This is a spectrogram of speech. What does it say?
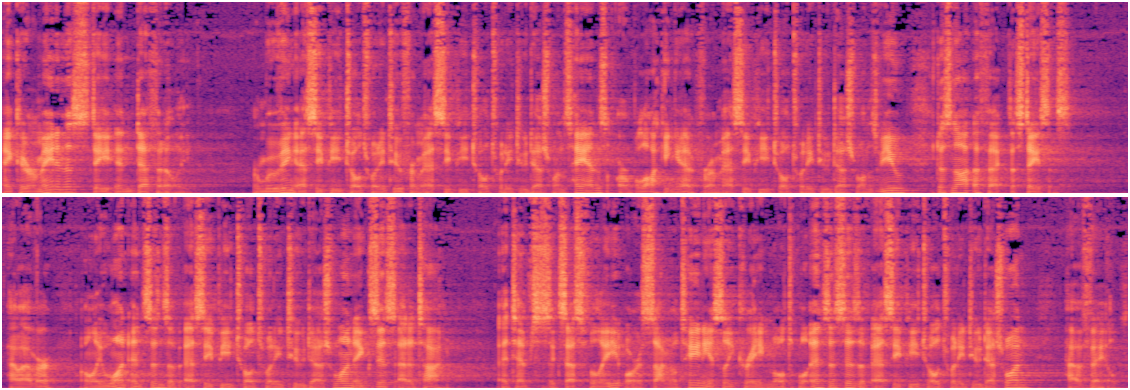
and can remain in this state indefinitely. Removing SCP 1222 from SCP 1222 1's hands or blocking it from SCP 1222 1's view does not affect the stasis. However, only one instance of SCP 1222 1 exists at a time. Attempts to successfully or simultaneously create multiple instances of SCP 1222 1 have failed.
